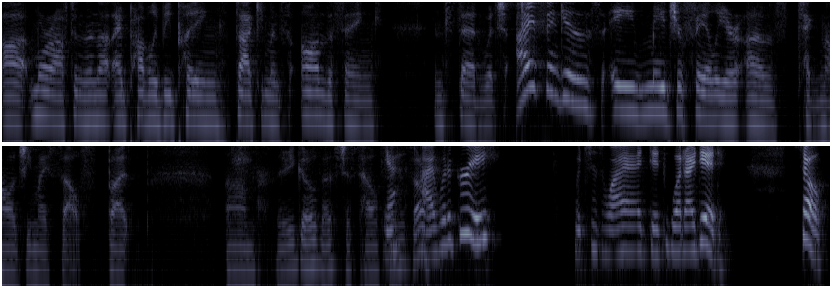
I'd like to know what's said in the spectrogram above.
uh, more often than not, I'd probably be putting documents on the thing instead, which I think is a major failure of technology myself. But um, there you go. That's just how yeah, things are. I would agree, which is why I did what I did. So,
